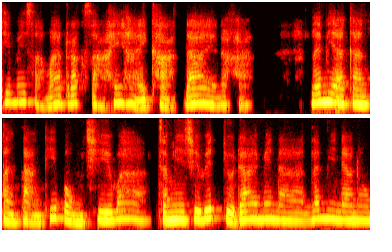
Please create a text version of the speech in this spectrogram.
ที่ไม่สามารถรักษาให้หายขาดได้นะคะ และมีอาการต่างๆที่บ่งชี้ว่าจะมีชีวิตอยู่ได้ไม่นาน และมีแนวโน้ม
